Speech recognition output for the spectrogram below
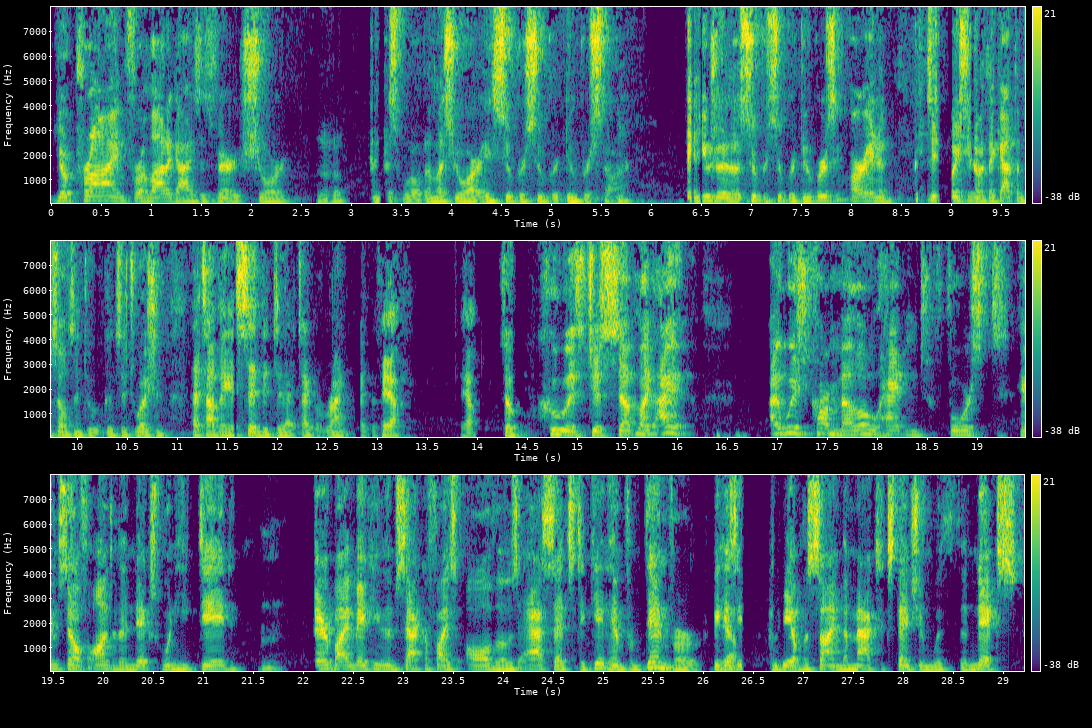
your prime for a lot of guys is very short Mm-hmm. In this world, unless you are a super super duper star. And usually, those super super dupers are in a good situation, or they got themselves into a good situation. That's how they ascended to that type of rank. Type of thing. Yeah. Yeah. So who is just sub like I I wish Carmelo hadn't forced himself onto the Knicks when he did, Hmm. thereby making them sacrifice all those assets to get him from Denver because Yeah. he would be able to sign the max extension with the Knicks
